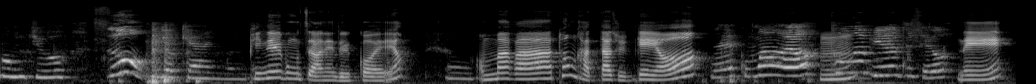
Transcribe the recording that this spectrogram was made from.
건데. 비닐봉지 안에 넣을 거예요? 어. 엄마가 통 갖다 줄게요. 네 고마워요. 음. 통을 빌려주세요. 네.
